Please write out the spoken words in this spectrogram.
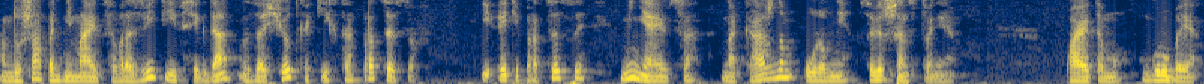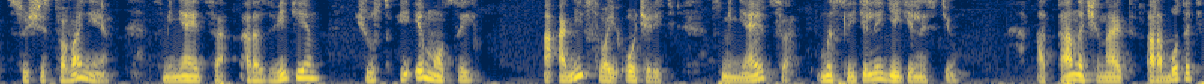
Душа поднимается в развитии всегда за счет каких-то процессов, и эти процессы меняются на каждом уровне совершенствования. Поэтому грубое существование сменяется развитием чувств и эмоций, а они, в свою очередь, сменяются мыслительной деятельностью, а та начинает работать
